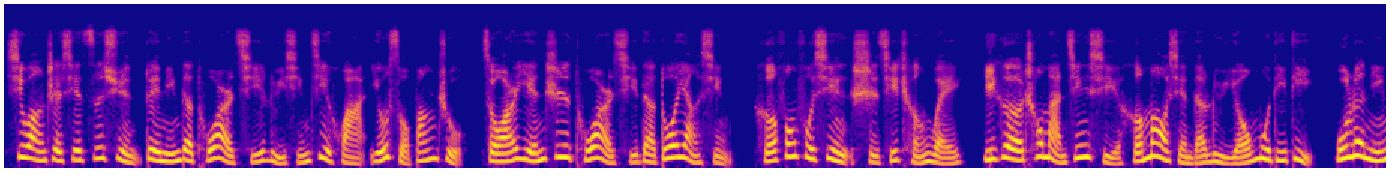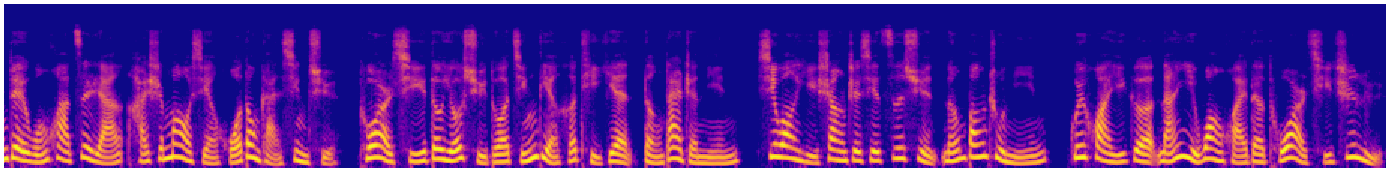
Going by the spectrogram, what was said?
希望这些资讯对您的土耳其旅行计划有所帮助。总而言之，土耳其的多样性。和丰富性使其成为一个充满惊喜和冒险的旅游目的地。无论您对文化、自然还是冒险活动感兴趣，土耳其都有许多景点和体验等待着您。希望以上这些资讯能帮助您规划一个难以忘怀的土耳其之旅。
